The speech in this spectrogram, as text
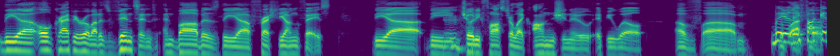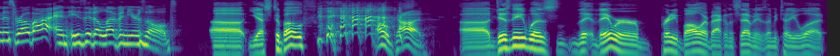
the uh old crappy robot is Vincent and Bob is the uh fresh young face. The uh the Mm. Jodie Foster like ingenue, if you will, of um Wait, The are they black hole. fucking this robot? And is it 11 years old? uh yes to both. Oh God. Uh, Disney was they, they were pretty baller back in the seventies. Let me tell you what.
